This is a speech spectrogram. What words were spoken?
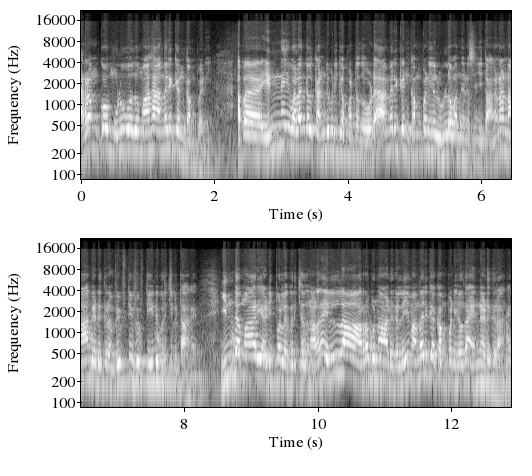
அரம்கோ முழுவதுமாக அமெரிக்கன் கம்பெனி அப்போ எண்ணெய் வளங்கள் கண்டுபிடிக்கப்பட்டதோட அமெரிக்கன் கம்பெனிகள் உள்ளே வந்து என்ன செஞ்சிட்டாங்கன்னா நாங்கள் எடுக்கிறோம் ஃபிஃப்டி ஃபிஃப்டின்னு பிரிச்சுக்கிட்டாங்க. இந்த மாதிரி அடிப்படையில் பிரித்ததுனால தான் எல்லா அரபு நாடுகள்லையும் அமெரிக்க கம்பெனிகள் தான் என்ன எடுக்கிறாங்க.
